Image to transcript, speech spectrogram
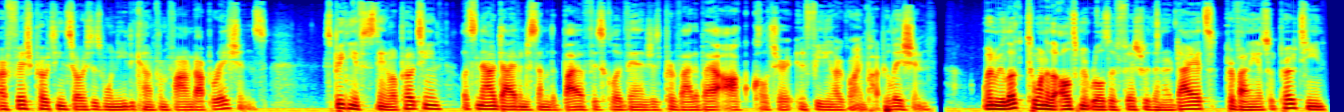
Our fish protein sources will need to come from farmed operations. Speaking of sustainable protein, let's now dive into some of the biophysical advantages provided by aquaculture in feeding our growing population. When we look to one of the ultimate roles of fish within our diets, providing us with protein,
